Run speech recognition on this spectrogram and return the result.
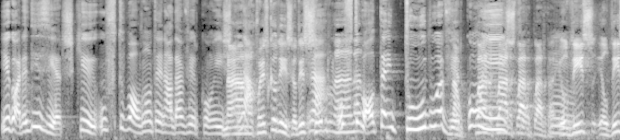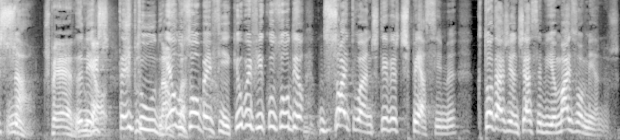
E agora, dizeres que o futebol não tem nada a ver com isto. Não, não, não foi isso que eu disse. Eu disse não, sobre. Não, o futebol tem tudo a ver com claro, isto. Claro, claro, claro. Hum. Eu disse, eu disse sobre. Não. Espera, Daniel, disse... tem tudo. Ele claro. usou o Benfica e o Benfica usou o dele. 18 anos teve este espécime que toda a gente já sabia mais ou menos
